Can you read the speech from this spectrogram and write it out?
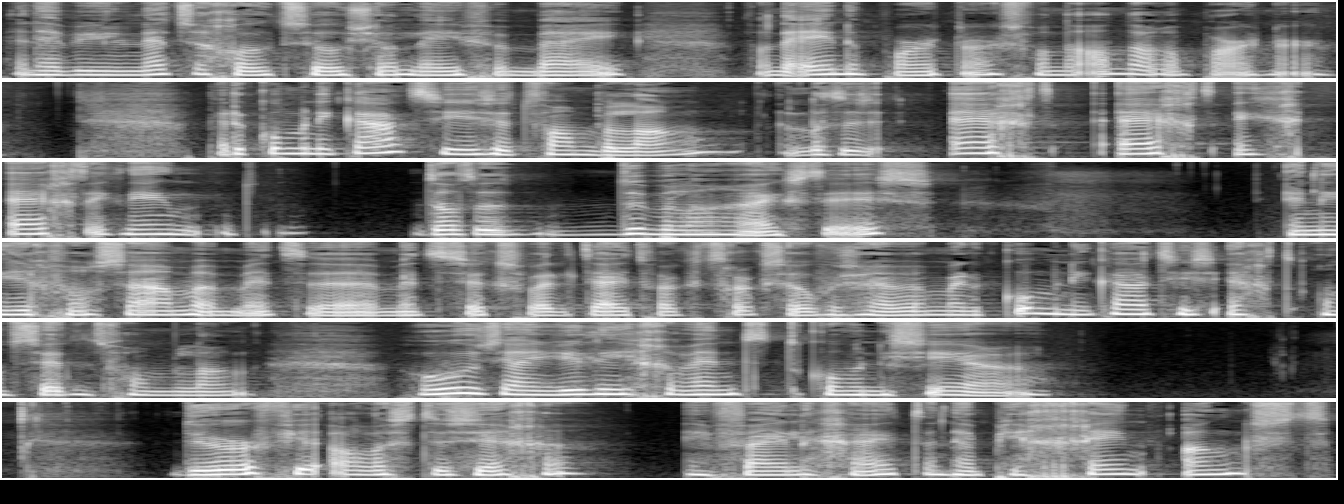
En hebben jullie net zo groot sociaal leven bij van de ene partner als van de andere partner? Bij de communicatie is het van belang. En dat is echt, echt, echt, ik denk dat het de belangrijkste is. In ieder geval samen met, uh, met seksualiteit, waar ik het straks over zou hebben. Maar de communicatie is echt ontzettend van belang. Hoe zijn jullie gewend te communiceren? Durf je alles te zeggen in veiligheid? Dan heb je geen angst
